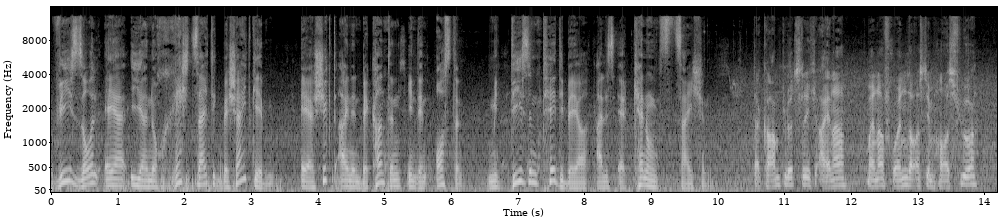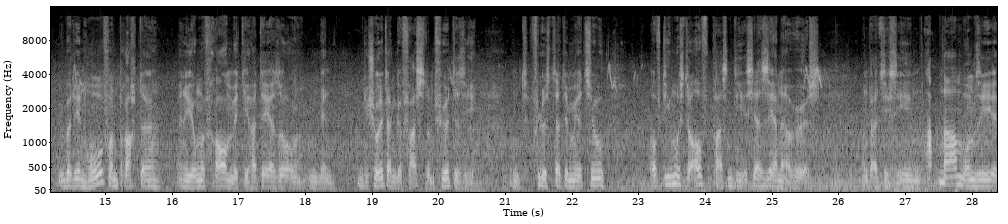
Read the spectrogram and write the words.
wie soll er ihr noch rechtzeitig Bescheid geben? Er schickt einen Bekannten in den Osten mit diesem Teddybär als Erkennungszeichen. Da kam plötzlich einer meiner Freunde aus dem Hausflur über den Hof und brachte eine junge Frau mit. Die hatte er so um, den, um die Schultern gefasst und führte sie und flüsterte mir zu, auf die musst du aufpassen, die ist ja sehr nervös. Und als ich sie abnahm, um sie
